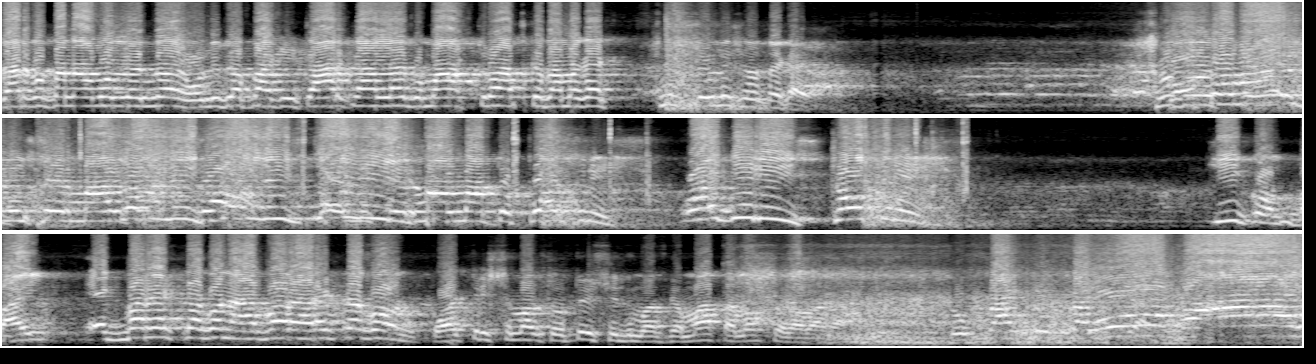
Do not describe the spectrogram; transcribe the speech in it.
যার কথা না বললেন নয় হলিদা পাখি কার কার লাগবে? মাত্র আজকে আমাকে চল্লিশ হাজার টাকায়। ভাই? মাত্র পঁয়ত্রিশ। পঁয়ত্রিশ চৌত্রিশ। কি কোন ভাই? একবার একটা কন আবার আরেকটা কন। পঁয়ত্রিশ মাল চৌত্রিশ শুধু মাসকে মাথা নষ্ট হবে না টুকটাক টুকটাক। ও ভাই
